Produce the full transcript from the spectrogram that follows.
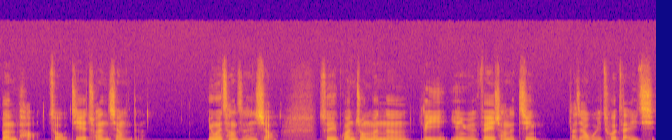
奔跑、走街串巷的。因为场子很小，所以观众们呢离演员非常的近，大家围坐在一起。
